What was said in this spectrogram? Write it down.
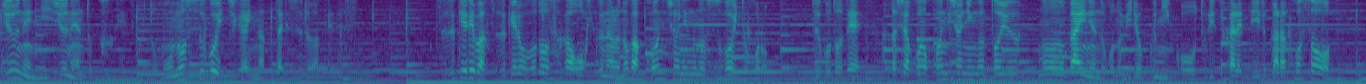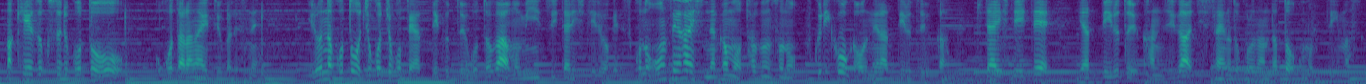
10年20年とかけていくとものすごい違いになったりするわけです。続ければ続けるほど差が大きくなるのがコンディショニングのすごいところ。ということで私はこのコンディショニングというものの概念のこの魅力にこう取りつかれているからこそ、まあ、継続することを怠らないというかですねいろんなことをちょこちょことやっていくということがもう身についたりしているわけです。この音声配信なんかも多分その福利効果を狙っているというか期待していてやっているという感じが実際のところなんだと思っています。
